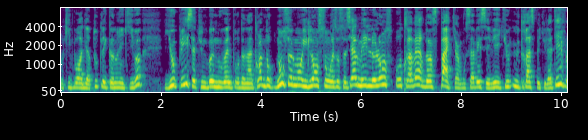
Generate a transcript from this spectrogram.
Donc il pourra dire toutes les conneries qu'il veut. Youpi, c'est une bonne nouvelle pour Donald Trump. Donc non seulement il lance son réseau social, mais il le lance au travers d'un SPAC. Hein. Vous savez, ces véhicules ultra spéculatifs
